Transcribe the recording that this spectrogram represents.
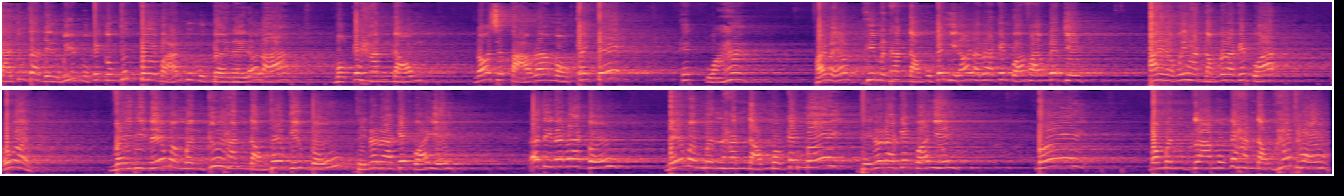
cả chúng ta đều biết một cái công thức cơ bản của cuộc đời này đó là một cái hành động nó sẽ tạo ra một cái kết kết quả phải vậy không? Khi mình hành động một cái gì đó là ra kết quả phải không các chị? Ai đồng ý hành động ra kết quả? Đúng rồi. Vậy thì nếu mà mình cứ hành động theo kiểu cũ thì nó ra kết quả gì? À, thì nó ra cũ. Nếu mà mình hành động một cái mới thì nó ra kết quả gì? Mới. Mà mình làm một cái hành động hết hồn.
